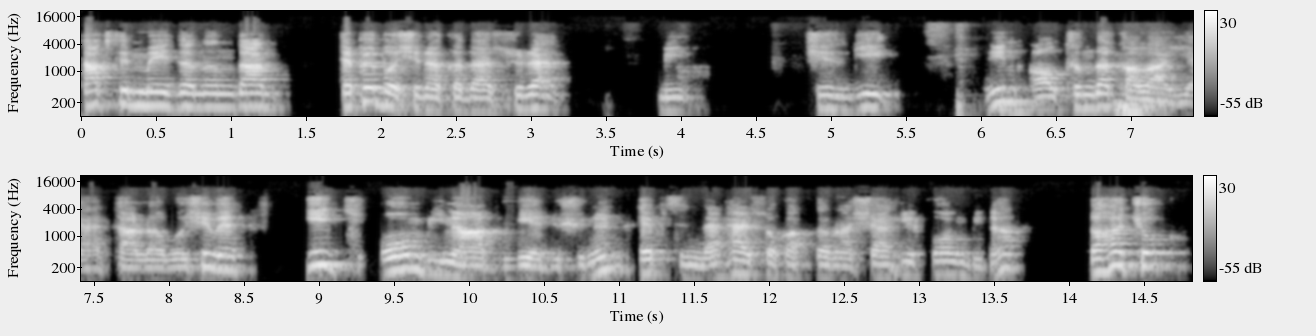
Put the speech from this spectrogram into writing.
Taksim Meydanı'ndan tepe başına kadar süren bir çizginin altında kalan yer Tarlabaşı ve ilk 10 bina diye düşünün. Hepsinden her sokaktan aşağı ilk 10 bina daha çok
